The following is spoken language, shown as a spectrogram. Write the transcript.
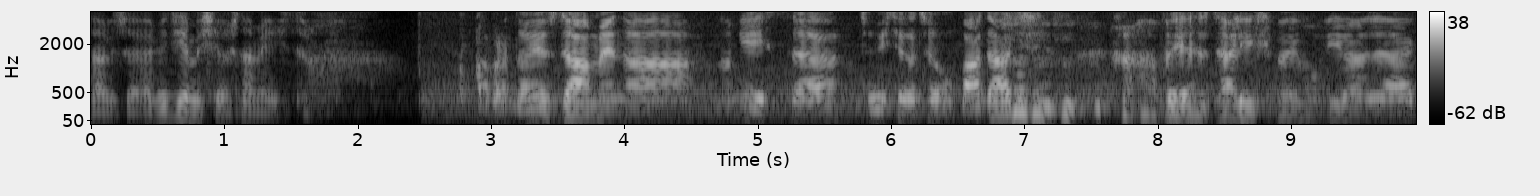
Także widzimy się już na miejscu. Dobra, dojeżdżamy na, na miejsce. Oczywiście zaczęło padać. Wyjeżdżaliśmy i mówiłem, że jak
